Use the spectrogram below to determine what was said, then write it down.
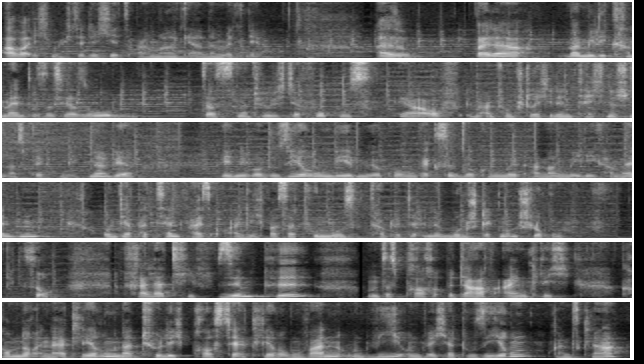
Aber ich möchte dich jetzt einmal gerne mitnehmen. Also bei der, beim Medikament ist es ja so, dass natürlich der Fokus eher auf, in Anführungsstrichen, den technischen Aspekten liegt. Ne? Wir reden über Dosierung, Nebenwirkungen, Wechselwirkungen mit anderen Medikamenten und der Patient weiß auch eigentlich, was er tun muss. Tablette in den Mund stecken und schlucken. So, relativ simpel und das braucht, bedarf eigentlich kaum noch einer Erklärung. Natürlich brauchst du Erklärung, wann und wie und welcher Dosierung, ganz klar.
